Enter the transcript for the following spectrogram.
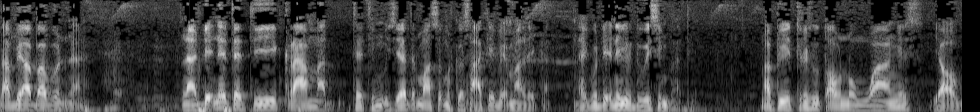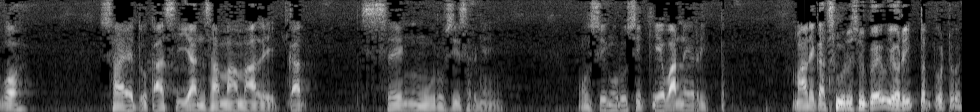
Tapi apa pun nah. Nah, ini jadi keramat, jadi mujizat termasuk mergo sakit malaikat. Nah, iku dekne yo duwe simpati. Nabi Idris itu tahu nangis, ya Allah, saya itu kasihan sama malaikat sing ngurusi srengenge. Wong sing ngurusi kewane ribet. Malaikat ngurusi kowe ya ribet padha.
